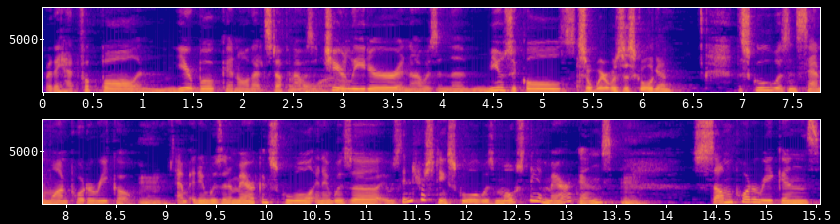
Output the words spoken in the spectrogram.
where they had football and yearbook and all that stuff, and I Oh, was a cheerleader and I was in the musicals. So where was the school again? The school was in San Juan, Puerto Rico. Um, and it was an American school, and it was a it was an interesting school. It was mostly Americans, Mm-hmm. some Puerto Ricans,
